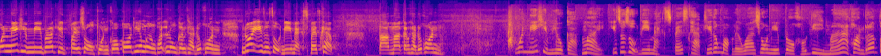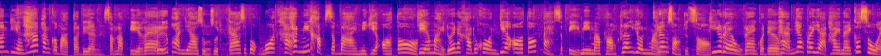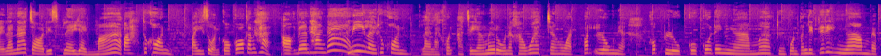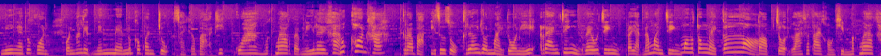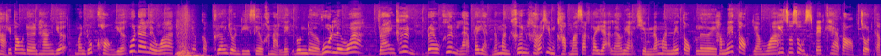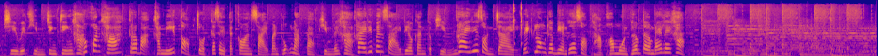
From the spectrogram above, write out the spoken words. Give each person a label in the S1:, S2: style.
S1: วันนี้คิมมีภารกิจไปส่งผลโกโก้ที่เมืองพัทลุงกันค่ะทุกคน ด้วย Isuzu D-Max Space Cap ตามมากันค่ะทุกคน
S2: วันนี้ขิมอยู่กับใหม่ Isuzu D-Max Space Cap ที่ต้องบอกเลยว่าช่วงนี้โปรเขาดีมาก ผ่อนเริ่มต้นเพียง 5,000 กว่าบาทต่อเดือนสำหรับปีแรก หรือผ่อนยาวสูงสุด 96 งวดค่ะ คันนี้ขับสบายมีเกียร์ออโต้เกียร์ใหม่ด้วยนะคะทุกคน เกียร์ออโต้ 8 สปีด มีมาพร้อมเครื่องยนต์ใหม่ เครื่อง 2.2 ที่เร็วแรงกว่าเดิม แถมยังประหยัดภายในก็สวยและหน้าจอดิสเพลย์ใหญ่มากไปะทุกคนไปสวนโกโก้กันค่ะ ออกเดินทางได้ นี่เลยทุกคนหลายๆ คนอาจจะยังไม่รู้นะคะ ว่าจังหวัดพัทลุงเนี่ยเขาปลูกโกโก้ได้งามมากถึงผลผลิตได้ไดงามแบบนี้ไงทุกคน ผลผลิตเน้นๆ แล้วก็บรรจุใส่กระบะที่กว้างมากๆ แบบนี้เลยค่ะ ทุกคนคะกระบะอีซูซูเครื่องยนต์ใหม่ตัวนี้ แรงจริง เร็วจริง ประหยัดน้ำมันจริง มองตรงไหนก็หล่อตอบโจทย์ไลฟ์สไตล์ของขิมมาก ๆ ค่ะ ที่ต้องเดินทางเยอะบรรทุกของเยอะ พูดได้เลยว่าถ้าเทียบกับเครื่องยนต์ดีเซลขนาดเล็กรุ่นเดิม พูดเลยว่า แรงขึ้น เร็วขึ้น และประหยัดน้ำมันขึ้นค่ะ เพราะขิมขับมาสักระยะแล้วเนี่ยเข็มน้ำมันไม่ตกเลยทำให้ตอกย้ำว่า Isuzu Space Cap ตอบโจทย์กับชีวิตขิมจริง ๆ ค่ะ ทุกคนคะกระบะคันนี้ตอบโจทย์เกษตรกรสายบรรทุกหนักแบบขิมเลยค่ะ ใครที่เป็นสายเดียวกันกับขิม ใครที่สนใจ คลิกลงทะเบียนเพื่อสอบถามข้อมูลเพิ่มเติมได้เลยค่ะ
